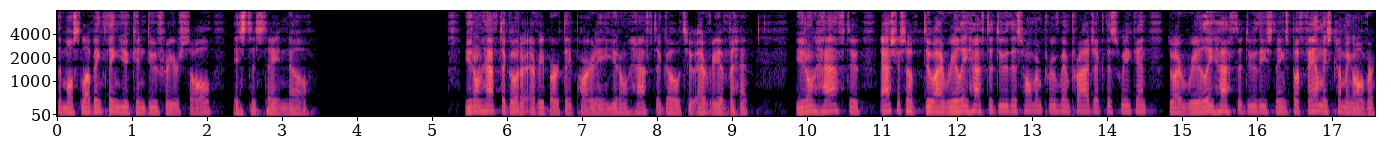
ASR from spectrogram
The most loving thing you can do for your soul is to say no. You don't have to go to every birthday party. You don't have to go to every event. You don't have to ask yourself, do I really have to do this home improvement project this weekend? Do I really have to do these things? But family's coming over.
